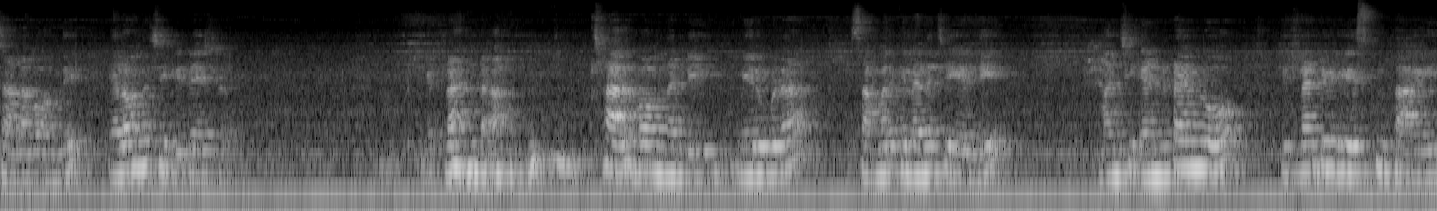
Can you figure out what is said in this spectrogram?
చాలా బాగుంది. ఎలా ఉంది చికెన్ టేస్ట్? ఎట్లా అంట? చాలా బాగుందండి. మీరు కూడా సమ్మర్కి ఇలానే చేయండి. మంచి ఎండ టైంలో ఇట్లాంటివి వేసుకుని తాగి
